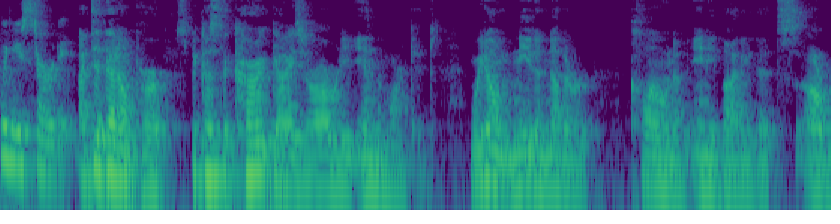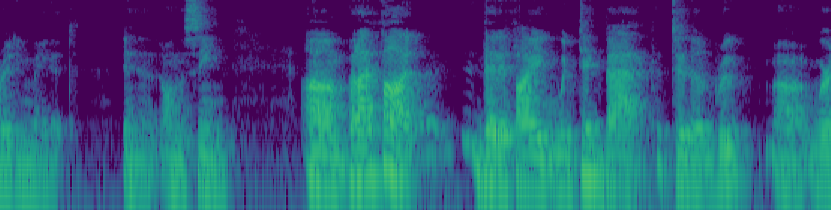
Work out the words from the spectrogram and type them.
when you started? I did that on purpose because the current guys are already in the market. We don't need another clone of anybody that's already made it in, on the scene. Um, but I thought that if I would dig back to the root uh, where,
